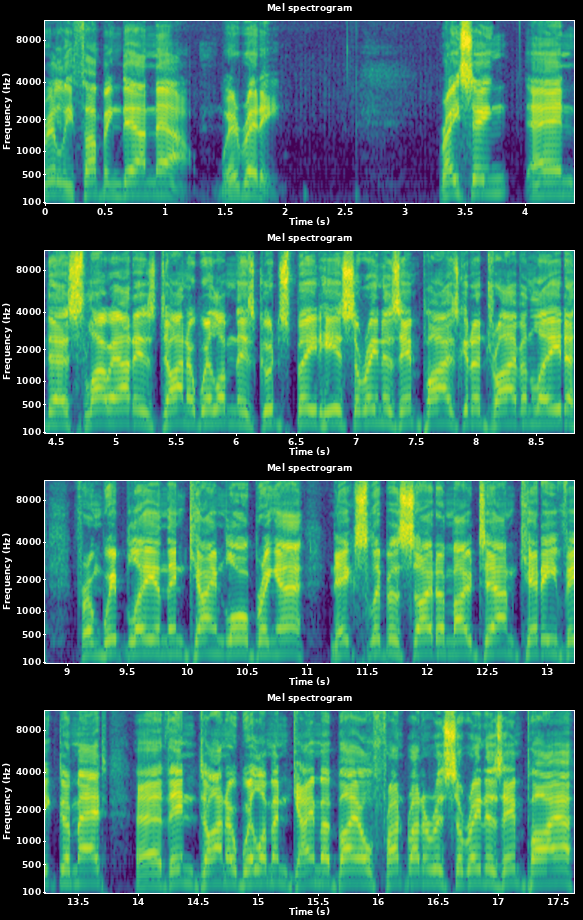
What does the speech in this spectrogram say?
really thumping down now. We're ready. Racing and uh, slow out is Dinah Willem. There's good speed here. Serena's Empire's going to drive and lead from Whipley, and then came Lawbringer. Next, Slippers Soda, Motown, Ketty, Victor Matt. Uh, then Dinah Willem and Gamer Bale. Front runner is Serena's Empire.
